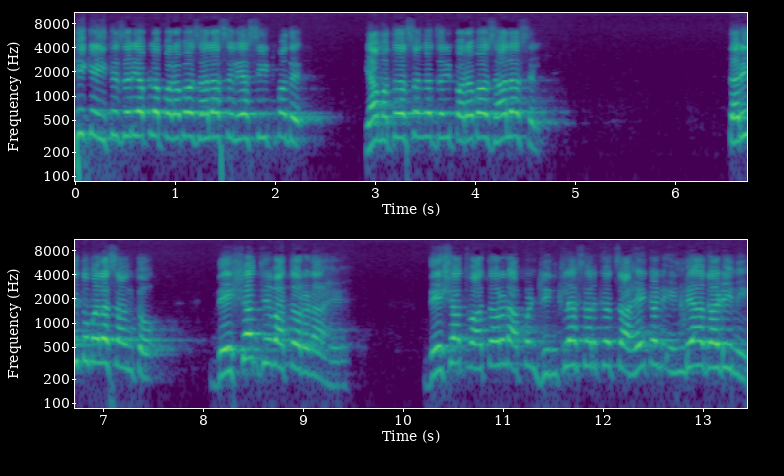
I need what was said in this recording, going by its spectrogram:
ठीक आहे इथे जरी आपला पराभव झाला असेल या सीटमध्ये या मतदारसंघात जरी पराभव झाला असेल तरी तुम्हाला सांगतो देशात जे वातावरण आहे देशात वातावरण आपण जिंकल्यासारखंच आहे कारण इंडिया आघाडीने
